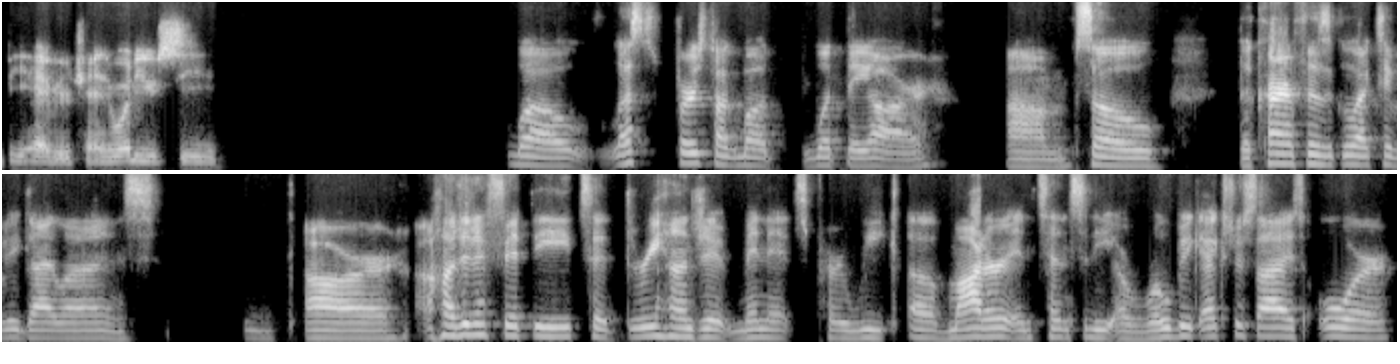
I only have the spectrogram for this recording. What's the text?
behavior change? What do you see? Well, let's first talk about what they are. Um, so the current physical activity guidelines are 150 to 300 minutes per week of moderate intensity aerobic exercise or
